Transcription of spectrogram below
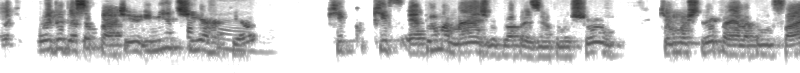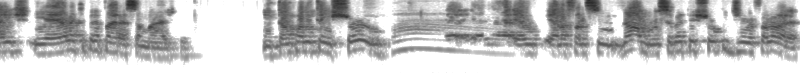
Ela que cuida dessa parte. E minha tia, Raquel, que, que é, tem uma mágica que eu apresento no show, que eu mostrei para ela como faz, e é ela que prepara essa mágica. Então, quando tem show, é, é, ela fala assim: não, você vai ter show que dia? Eu falo: olha,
